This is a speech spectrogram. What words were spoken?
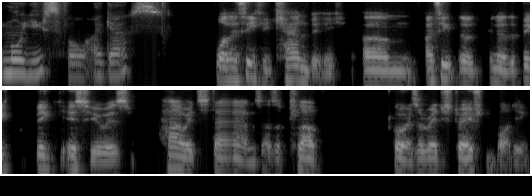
more useful, I guess. Well, I think it can be. Um, I think the you know the big big issue is how it stands as a club or as a registration body,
